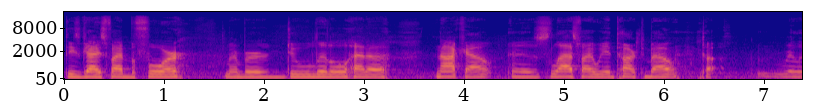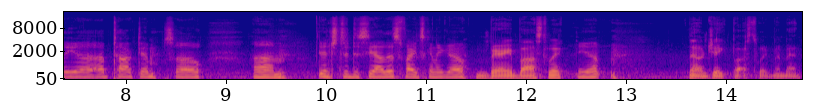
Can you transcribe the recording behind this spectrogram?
these guys fight before. Remember, Doolittle had a knockout in his last fight we had talked about. Ta- really uh, up talked him. So, um, interested to see how this fight's gonna go. Barry Bostwick. Yep. No, Jake Bostwick. My man.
